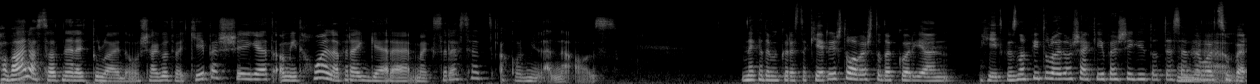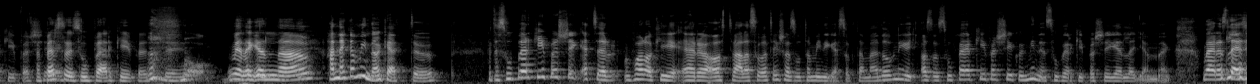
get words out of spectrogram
Ha választhatnál egy tulajdonságot vagy képességet, amit holnap reggelre megszerezhetsz, akkor mi lenne az? Neked, amikor ezt a kérdést olvastad, akkor ilyen hétköznapi tulajdonság képesség jutott eszedbe, nem. vagy szuperképesség? Hát persze, hogy szuperképesség. Miért neked nem? Hát nekem mind a kettő. Hát a szuperképesség, egyszer valaki erre azt válaszolta, és azóta mindig ezt szoktam eldobni, hogy az a szuperképesség, hogy minden szuperképességed legyen meg. Bár ez lehet,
